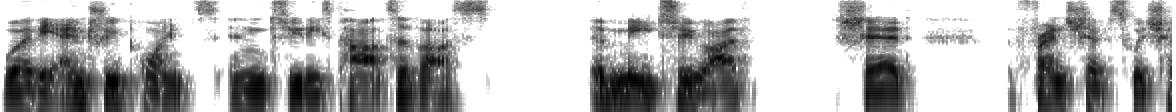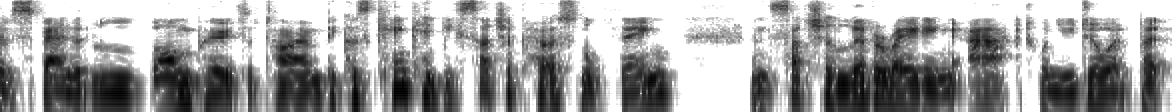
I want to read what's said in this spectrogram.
were the entry points into these parts of us, me too, I've shared friendships which have spanned long periods of time because kink can be such a personal thing and such a liberating act when you do it. But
